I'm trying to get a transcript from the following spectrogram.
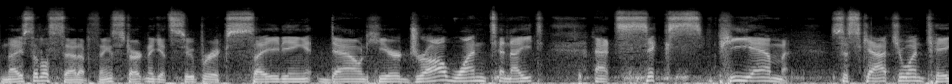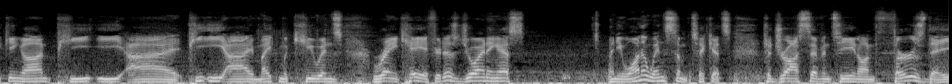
Nice little setup. Things starting to get super exciting down here. Draw one tonight at 6 p.m. Saskatchewan taking on PEI. PEI, Mike McEwen's rank. Hey, if you're just joining us, and you want to win some tickets to draw 17 on Thursday.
